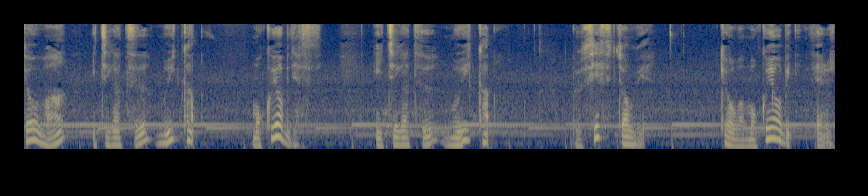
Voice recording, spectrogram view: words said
今日は1月6日、木曜日です。1月6日、ルシス・ジョンビエ。今日は木曜日、セル・ジ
